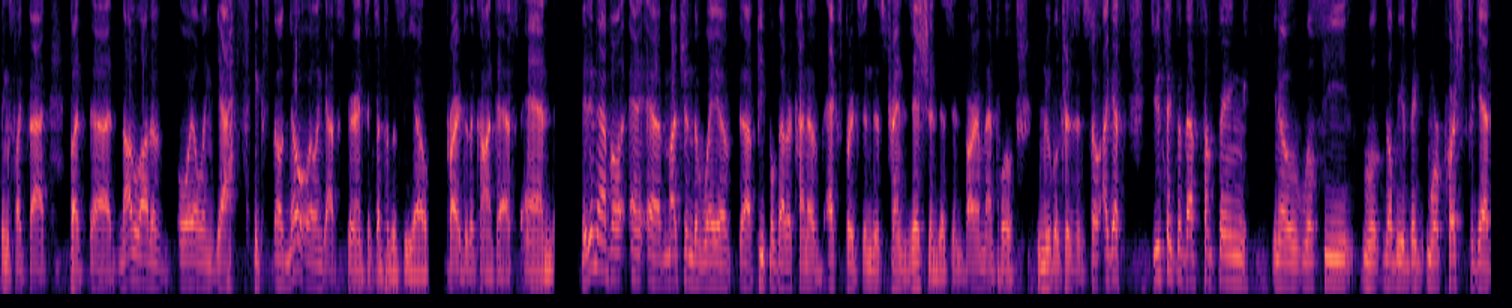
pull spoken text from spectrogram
things like that. But uh, not a lot of oil and gas, exp- no oil and gas experience except for the CEO prior to the contest. And they didn't have a, a, a much in the way of uh, people that are kind of experts in this transition, this environmental renewable transition. So I guess, do you think that that's something, you know, we'll see, will there'll be a big more push to get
